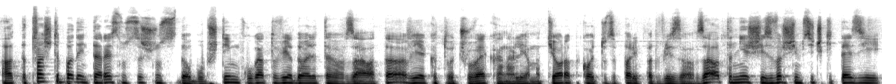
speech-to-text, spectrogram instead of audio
А, това ще бъде интересно всъщност да обобщим, когато вие дойдете в залата, вие като човека, нали, аматьорът, който за първи път влиза в залата, ние ще извършим всички тези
